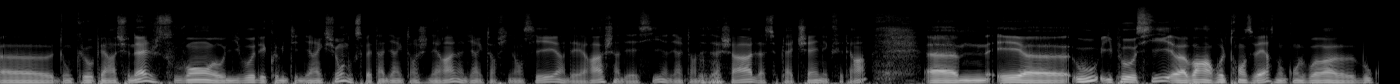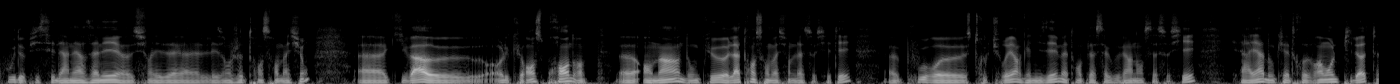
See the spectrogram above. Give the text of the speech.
euh, donc euh, opérationnelle, souvent au niveau des comités de direction. Donc, ça peut être un directeur général, un directeur financier, un DRH, un DSI, un directeur des Mhm. achats, de la supply chain, etc. Euh, et euh, où il peut aussi euh, avoir un rôle transverse. Donc, on le voit euh, beaucoup depuis ces dernières années euh, sur les, euh, les enjeux de transformation, euh, qui va, euh, en l'occurrence, prendre euh, en main donc la transformation de la société pour structurer, organiser, mettre en place la gouvernance associée, et derrière donc être vraiment le pilote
